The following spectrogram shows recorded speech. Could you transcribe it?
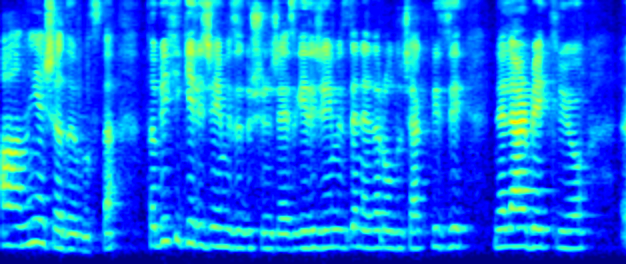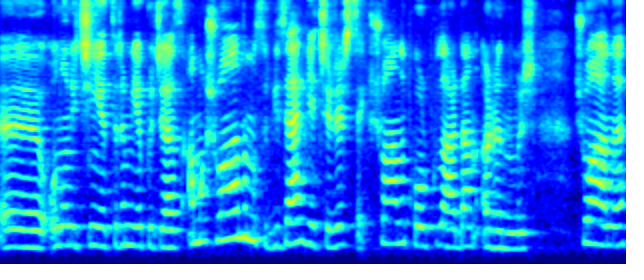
anı yaşadığımızda tabii ki geleceğimizi düşüneceğiz. Geleceğimizde neler olacak, bizi neler bekliyor. Ee, onun için yatırım yapacağız. Ama şu anımızı güzel geçirirsek, şu anı korkulardan arınmış, şu anı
